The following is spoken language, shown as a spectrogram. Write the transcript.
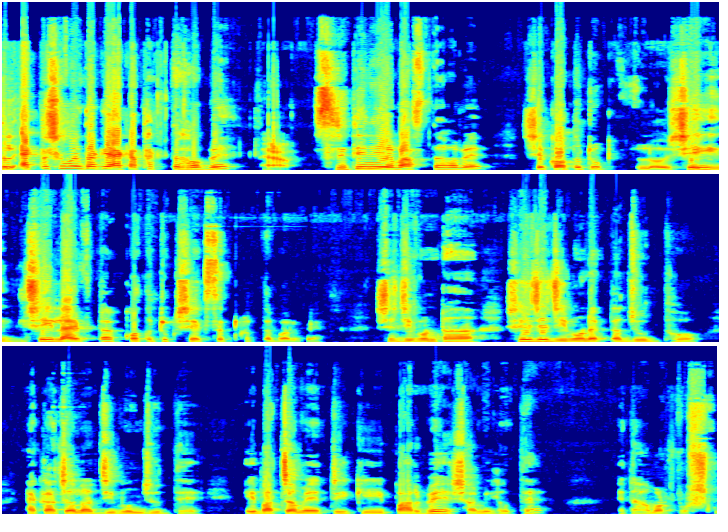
তাহলে একটা সময় তাকে একা থাকতে হবে হ্যাঁ। স্মৃতি নিয়ে বাঁচতে হবে সে কতটুক সেই সেই লাইফটা কতটুক সে অ্যাকসেপ্ট করতে পারবে। সে জীবনটা সেই যে জীবন একটা যুদ্ধ একা চলার জীবন যুদ্ধে এই বাচ্চা মেয়েটি কি পারবে সামিল হতে? এটা আমার প্রশ্ন।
